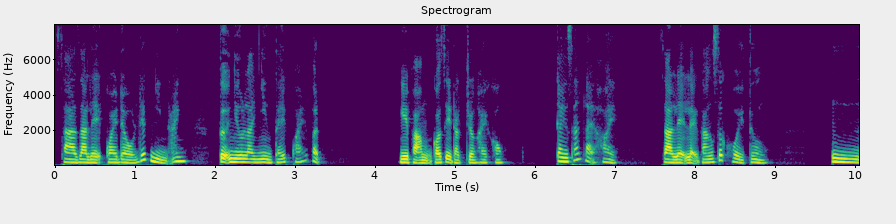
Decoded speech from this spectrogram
Sa Gia Lệ quay đầu liếc nhìn anh, tự như là nhìn thấy quái vật. Nghi phạm có gì đặc trưng hay không? Cảnh sát lại hỏi. Gia Lệ lại gắng sức hồi tưởng. Ừ,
